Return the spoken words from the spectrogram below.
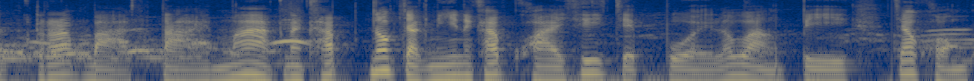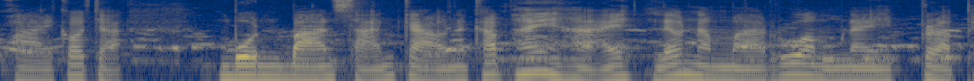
คระบาดตายมากนะครับ นอกจากนี้นะครับควายที่เจ็บป่วยระหว่างปีเจ้าของควายก็จะ บนบานสารกล่าวนะครับ ให้หายแล้วนำมาร่วมในประเพ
